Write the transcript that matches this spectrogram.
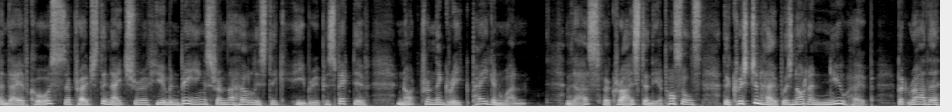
and they, of course, approached the nature of human beings from the holistic Hebrew perspective, not from the Greek pagan one. Thus, for Christ and the apostles, the Christian hope was not a new hope, but rather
